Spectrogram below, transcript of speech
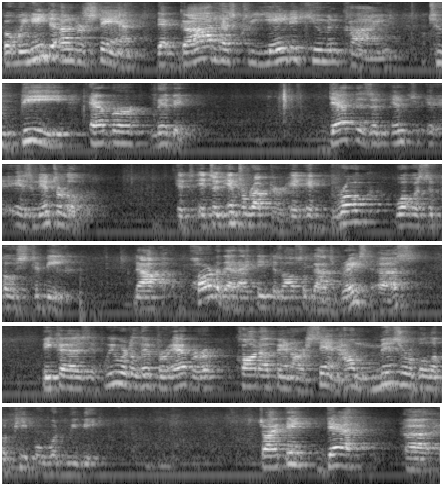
But we need to understand that God has created humankind to be ever living. Death is an, is an interloper. It, it's an interrupter. It, it broke what was supposed to be. Now, part of that, I think, is also God's grace to us because if we were to live forever caught up in our sin, how miserable of a people would we be? So I think death uh,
